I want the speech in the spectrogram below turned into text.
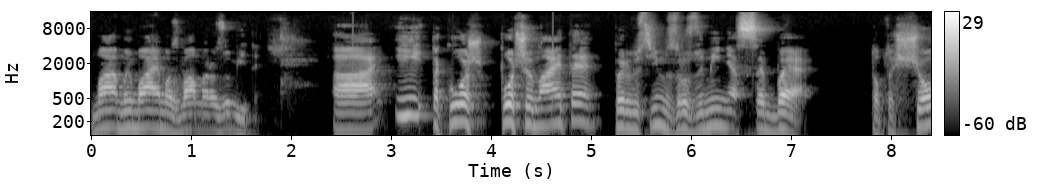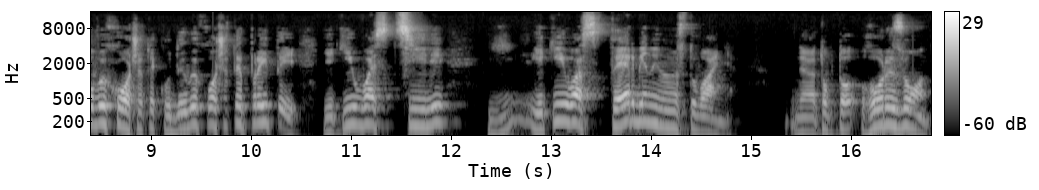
ми маємо з вами розуміти. А, І також починайте передусім з розуміння себе. Тобто, що ви хочете, куди ви хочете прийти, які у вас цілі, який у вас термін інвестування, Е, тобто горизонт,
